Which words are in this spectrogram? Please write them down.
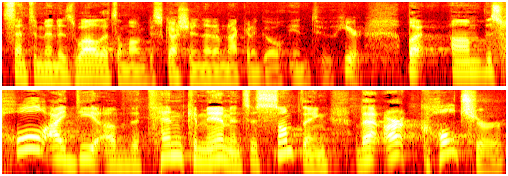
sentiment as well. That's a long discussion that I'm not going to go into here. But um, this whole idea of the Ten Commandments is something that our culture,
